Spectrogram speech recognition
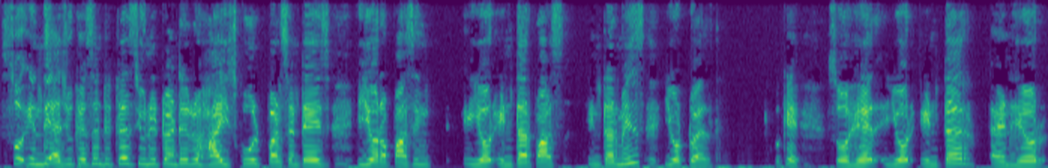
So in the education details you need to enter your high school percentage of passing your inter pass inter means your 12th okay. So here your inter and here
